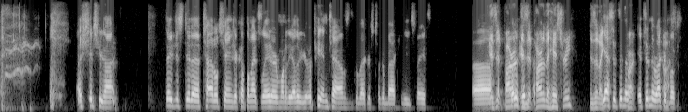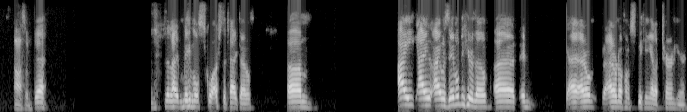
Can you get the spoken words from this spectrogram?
I shit you not. They just did a title change a couple nights later in one of the other European towns. The Quebecers took them back to the States. Uh, is it part? Is in- it part of the history? Is it like yes, it's in the part- it's in the record Awesome. book. awesome? the night Mabel squashed the tag titles. Um, I I I was able to hear though, uh, and I, I don't I don't know if I'm speaking out of turn here,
